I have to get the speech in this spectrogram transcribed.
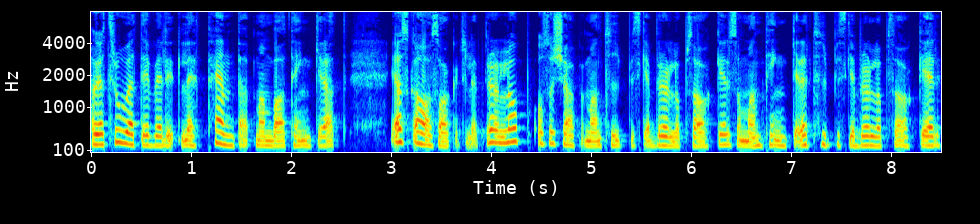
Och jag tror att det är väldigt lätt hänt att man bara tänker att jag ska ha saker till ett bröllop och så köper man typiska bröllopssaker som man tänker är typiska bröllopssaker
